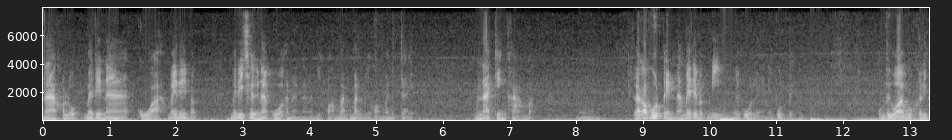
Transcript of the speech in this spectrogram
หน้าเคารพไม่ได้หน้ากลัว ไม่ได้แบบ ไม่ได้เชิงน่ากลัวขนาดนั้นมีความมั่นมันมีความมั่นใจ มันน่าเกรงขามอะแล้วก็พูดเป็นนะ ไม่ได้แบบนิ่งไม่พูดเลยเนี่ยพูดเป็น ผมถือว่าบุคลิก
